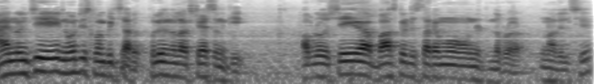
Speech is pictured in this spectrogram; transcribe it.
ఆయన నుంచి నోటీస్ పంపించారు పులివెందుల స్టేషన్కి. అప్పుడు షేగా భాస్కర్ రెడ్డి సార్ ఏమో ఉన్నట్టుంది అప్పుడు నాకు తెలిసి.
